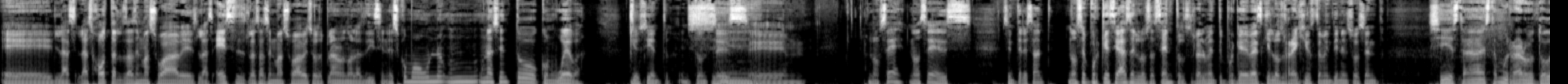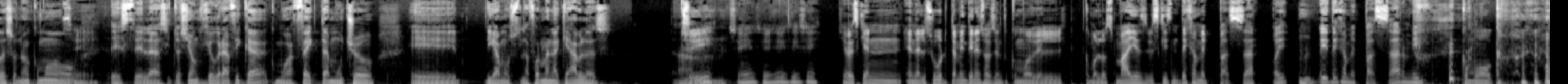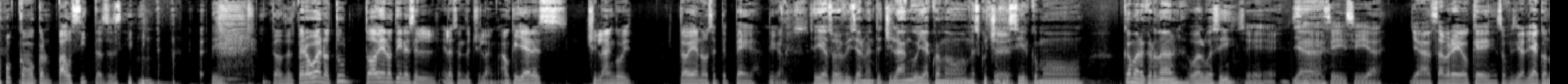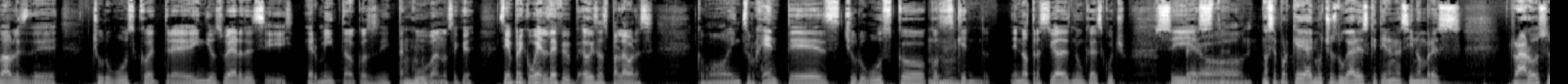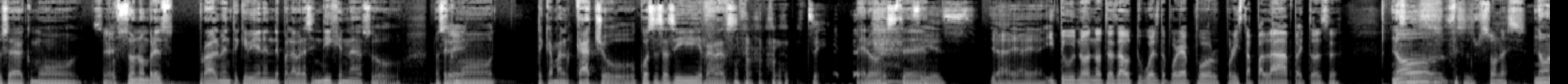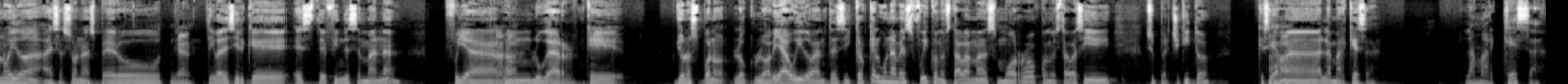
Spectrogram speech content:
eh, las, las J las hacen más suaves, las S las hacen más suaves o de plano no las dicen. Es como un, un acento con hueva yo siento. Entonces, eh, no sé, no sé, es, es interesante. No sé por qué se hacen los acentos realmente, porque ves que los regios también tienen su acento. Sí, está, está muy raro todo eso, ¿no? Como este, la situación geográfica como afecta mucho, eh, digamos, la forma en la que hablas. sí, sí, sí, sí, sí. Ya ves que en, en, el sur también tienen su acento como del como los mayas, ves que dicen, déjame pasar, oye, oye déjame pasar, amigo. como, como, con pausitas así. Entonces, pero bueno, tú todavía no tienes el, el, acento chilango, aunque ya eres chilango y todavía no se te pega, digamos. Sí, ya soy oficialmente chilango, ya cuando me escuchas decir como cámara carnal o algo así. Sí, ya. sí, sí, sí, ya. Ya sabré, ok, es oficial. Ya cuando hables de churubusco entre indios verdes y ermita o cosas así, Tacuba, no sé qué. Siempre que voy al DF esas palabras, como insurgentes, churubusco, cosas que en otras ciudades nunca escucho. Sí, pero este, no sé por qué hay muchos lugares que tienen así nombres raros, o sea, como son nombres probablemente que vienen de palabras indígenas o no sé, como Tecamalcacho o cosas así raras. sí. Pero este. Sí, es. Ya, ya, ya. ¿Y tú no, no te has dado tu vuelta por allá por, por Iztapalapa y todo eso? No, esas, zonas. No, no he ido a, esas zonas, pero te iba a decir que este fin de semana fui a un lugar que yo no, bueno, lo, lo, había oído antes y creo que alguna vez fui cuando estaba más morro, cuando estaba así súper chiquito, que se llama La Marquesa. La Marquesa.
